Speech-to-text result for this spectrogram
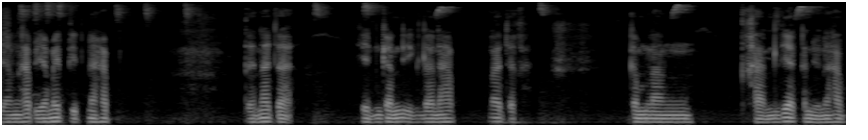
ยังครับยังไม่ติดนะครับ แต่น่าจะเห็นกันอีกแล้วนะครับ น่าจะกำลังขันเรียกกันอยู่นะครับ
